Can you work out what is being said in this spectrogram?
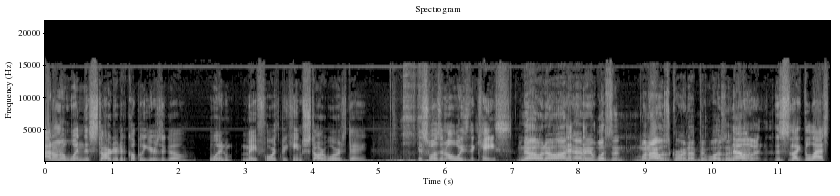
I don't know when this started, a couple years ago, when May 4th became Star Wars Day. This wasn't always the case. No, no. I, I mean, it wasn't when I was growing up. It wasn't. No, you know? this is like the last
